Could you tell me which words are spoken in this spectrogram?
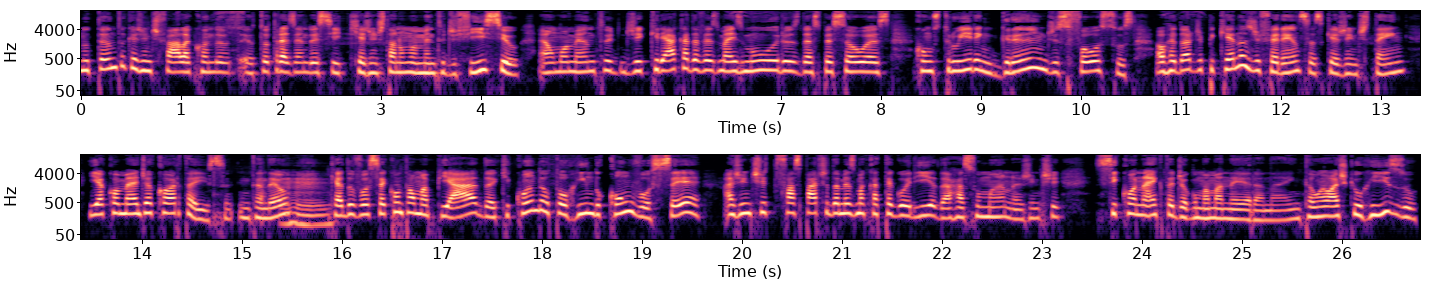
No tanto que a gente fala quando eu, tô trazendo esse que a gente tá num momento difícil, é um momento de criar cada vez mais muros, das pessoas construírem grandes fossos ao redor de pequenas diferenças que a gente tem, e a comédia corta isso, entendeu? Uhum. Que é do você contar uma piada que quando eu tô rindo com você, a gente faz parte da mesma categoria da raça humana, a gente se conecta de alguma maneira, né? Então eu acho que o riso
